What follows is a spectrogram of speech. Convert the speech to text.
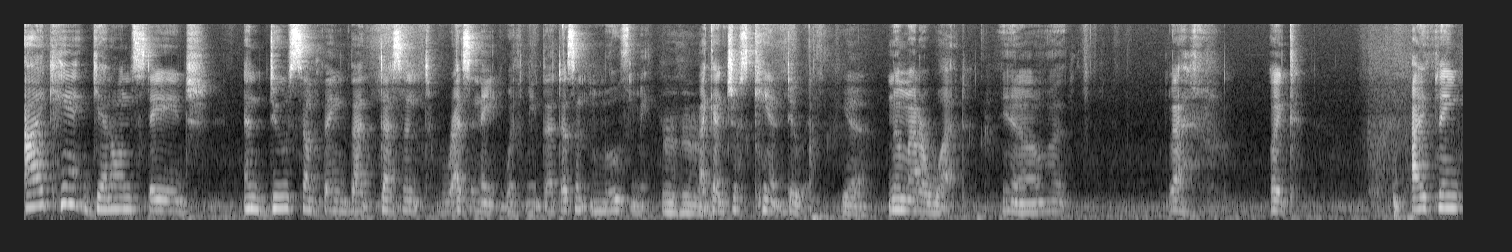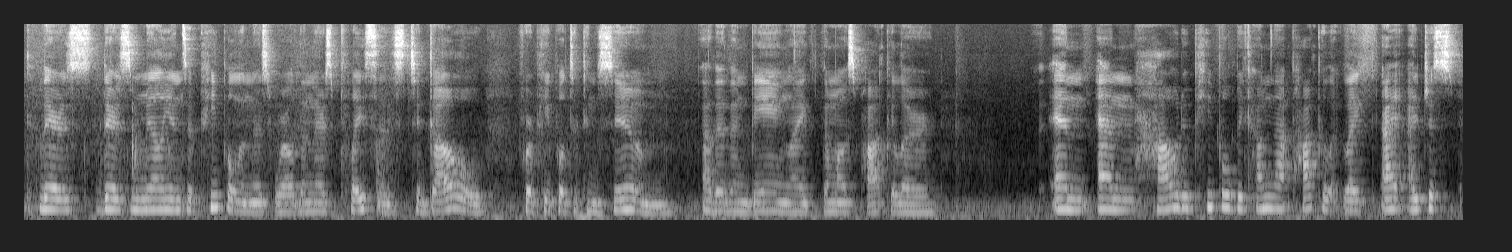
I can't get on stage and do something that doesn't resonate with me, that doesn't move me. Like I just can't do it, Yeah. no matter what. You know, like I think there's there's millions of people in this world, and there's places to go for people to consume, other than being like the most popular. And and how do people become that popular? Like i i just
